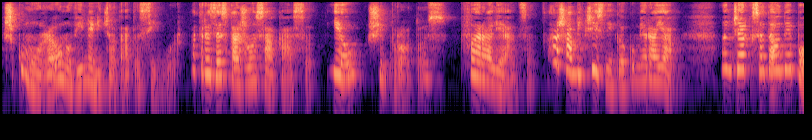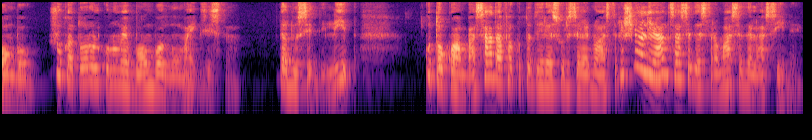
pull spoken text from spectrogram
Și cum un rău nu vine niciodată singur, mă trezesc ajuns acasă, eu și Protos, fără alianță, așa bicisnică cum era ea. Încerc să dau de bombo. Jucătorul cu nume Bombo nu mai există. Dăduse delete, cu tot cu ambasada făcută din resursele noastre și alianța se destrămase de la sine.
